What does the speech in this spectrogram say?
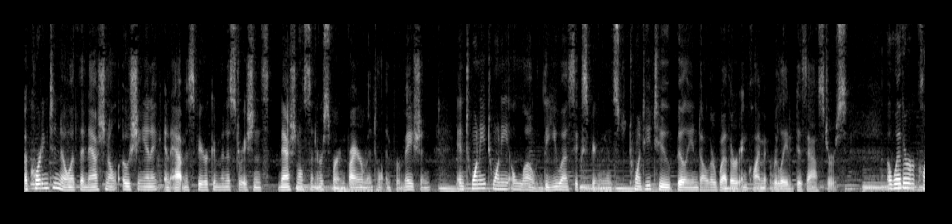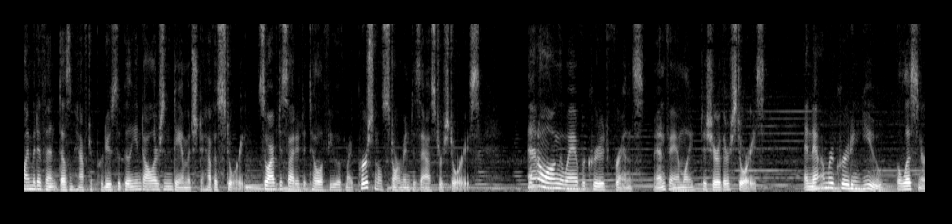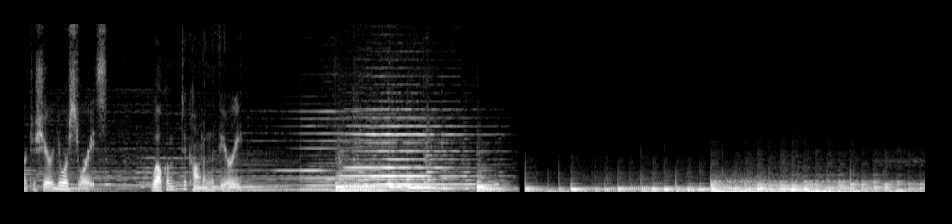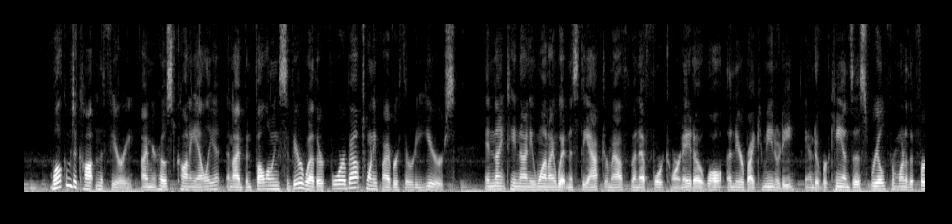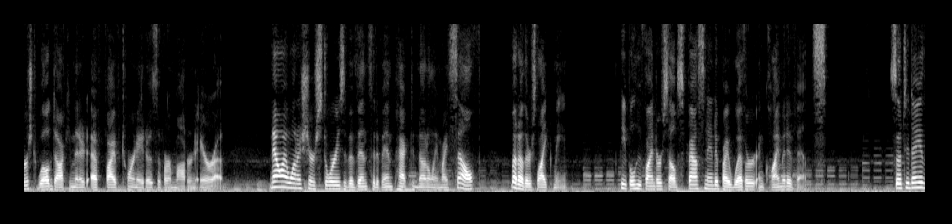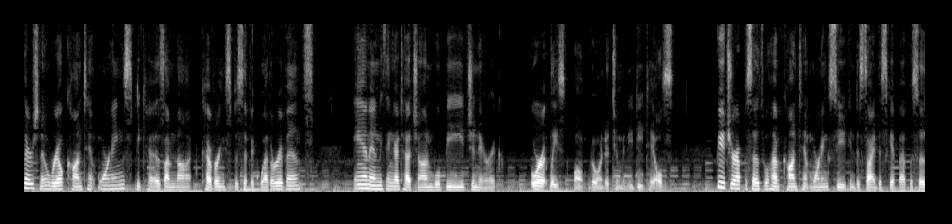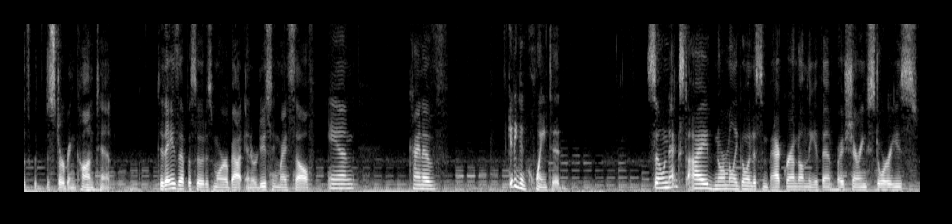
According to NOAA, the National Oceanic and Atmospheric Administration's National Centers for Environmental Information, in 2020 alone, the U.S. experienced $22 billion weather and climate related disasters. A weather or climate event doesn't have to produce a billion dollars in damage to have a story, so I've decided to tell a few of my personal storm and disaster stories. And along the way, I've recruited friends and family to share their stories. And now I'm recruiting you, the listener, to share your stories. Welcome to Caught in the Fury. Welcome to Caught in the Fury. I'm your host, Connie Elliott, and I've been following severe weather for about 25 or 30 years. In 1991, I witnessed the aftermath of an F4 tornado while a nearby community, Andover, Kansas, reeled from one of the first well documented F5 tornadoes of our modern era. Now I want to share stories of events that have impacted not only myself, but others like me. People who find ourselves fascinated by weather and climate events. So today there's no real content warnings because I'm not covering specific weather events, and anything I touch on will be generic, or at least won't go into too many details. Future episodes will have content warnings so you can decide to skip episodes with disturbing content. Today's episode is more about introducing myself and kind of getting acquainted. So, next, I'd normally go into some background on the event by sharing stories.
